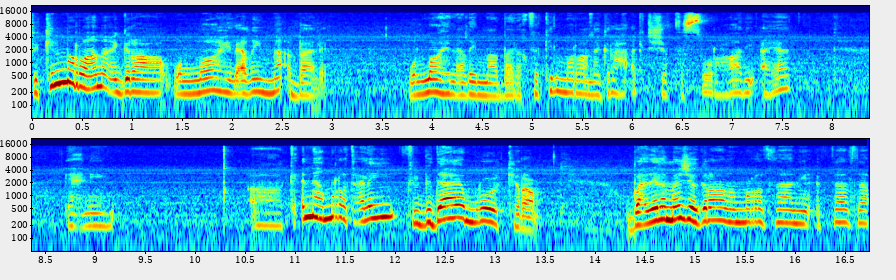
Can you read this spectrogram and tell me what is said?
في كل مرة أنا أقراها والله العظيم ما أبالغ. والله العظيم ما أبالغ في كل مرة أنا أقراها أكتشف في الصورة هذه آيات يعني آه كأنها مرت علي في البداية مرور الكرام. وبعدين لما أجي أقراها المرة الثانية الثالثة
